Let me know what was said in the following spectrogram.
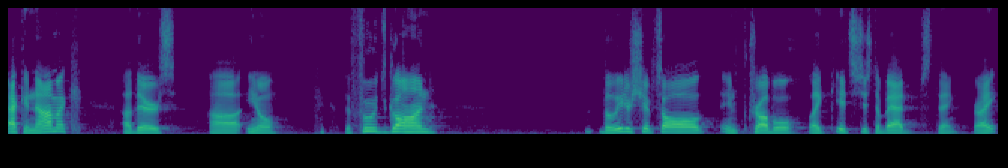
economic. Uh, there's, uh, you know, the food's gone the leadership's all in trouble. Like, it's just a bad thing, right?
